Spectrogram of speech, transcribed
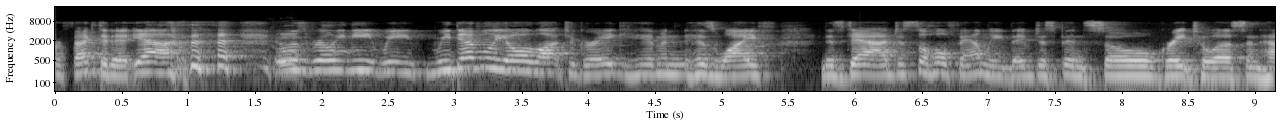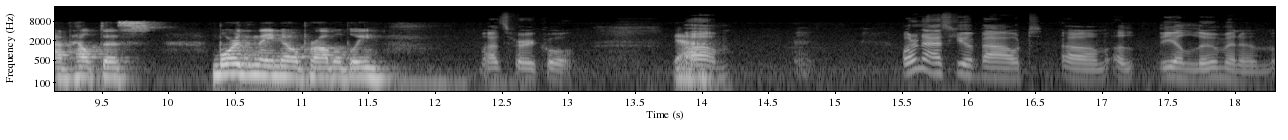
perfected it. Yeah, it Cool. was really neat. We we definitely owe a lot to Greg, him and his wife and his dad, just the whole family. They've just been so great to us and have helped us more than they know, probably. That's very cool. Yeah. Um, I wanted to ask you about um, the aluminum.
